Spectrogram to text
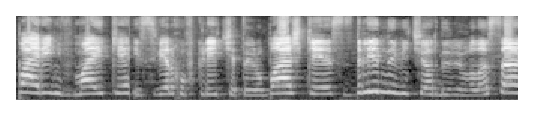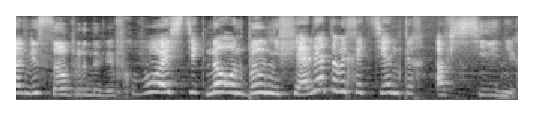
парень в майке и сверху в клетчатой рубашке с с длинными черными волосами, собранными в хвостик, но он был не в фиолетовых оттенках, а в синих.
